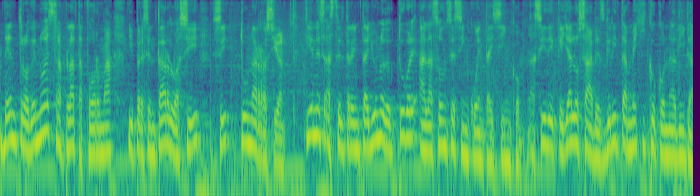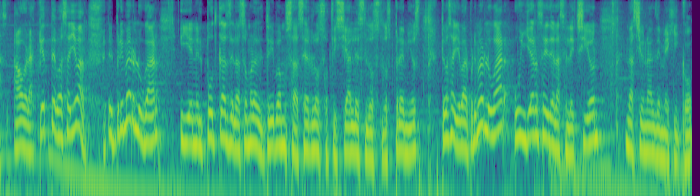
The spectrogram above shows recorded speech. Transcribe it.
dentro de nuestra plataforma y presentarlo así, sí, tu narración. Tienes hasta el 31 de octubre a las 11.55. Así de que ya lo sabes, grita México con Adidas. Ahora, ¿qué te vas a llevar? El primer lugar, y en el podcast de la sombra del tri vamos a hacer los oficiales, los, los premios, te vas a llevar, en primer lugar, un jersey de la selección nacional de México.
